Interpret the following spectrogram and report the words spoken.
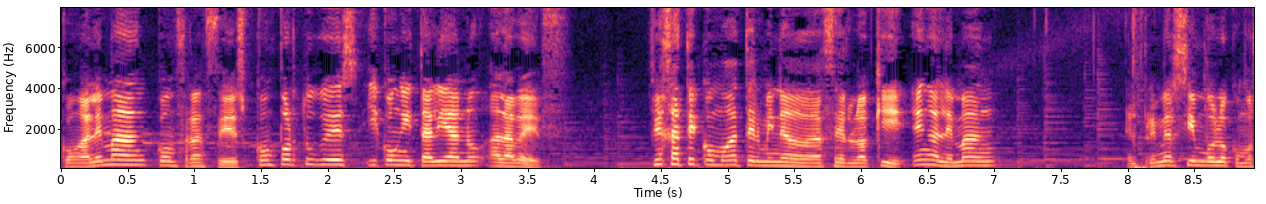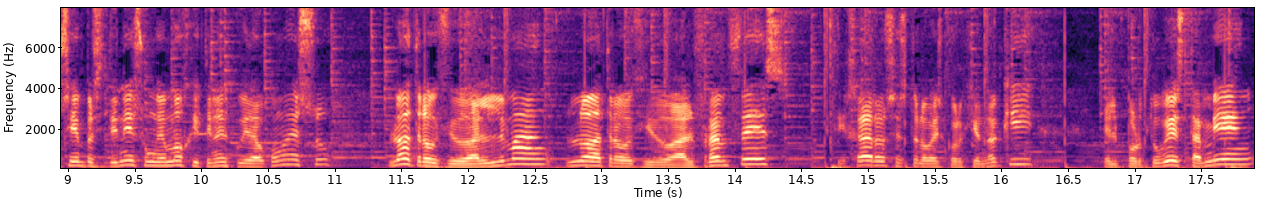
con alemán, con francés, con portugués y con italiano a la vez. Fíjate cómo ha terminado de hacerlo aquí en alemán. El primer símbolo, como siempre, si tenéis un emoji, tenéis cuidado con eso. Lo ha traducido al alemán, lo ha traducido al francés. Fijaros, esto lo vais corrigiendo aquí. El portugués también,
